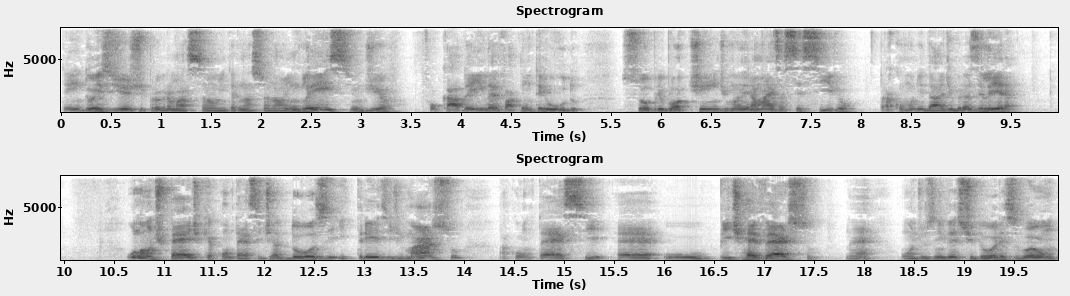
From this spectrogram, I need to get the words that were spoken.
Tem dois dias de programação internacional em inglês e um dia focado aí em levar conteúdo sobre blockchain de maneira mais acessível para a comunidade brasileira. O Launchpad, que acontece dia 12 e 13 de março, acontece é, o pitch reverso, né, onde os investidores vão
